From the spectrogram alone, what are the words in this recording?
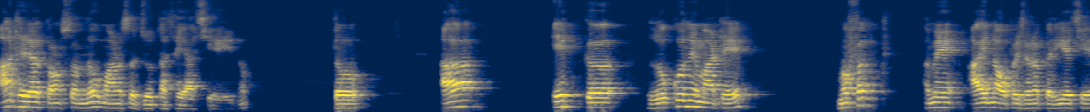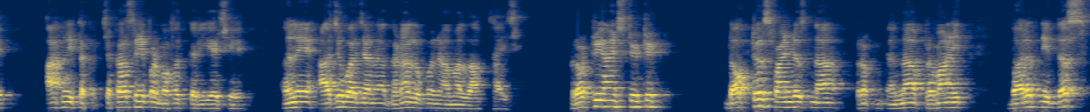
આઠ હજાર ત્રણસો નવ માણસો જોતા થયા છે એનો. તો આ એક લોકોને માટે મફત અમે આઈના ઓપરેશનો કરીએ છીએ. આંખની ચકાસણી પણ મફત કરીએ છીએ અને આજુબાજુના ઘણા લોકોને આમાં લાભ થાય છે. રોટરી ઇન્સ્ટિટ્યૂટ ડોક્ટર્સ ફાઇન્ડર્સના ના પ્રમાણિત ભારતની દસ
